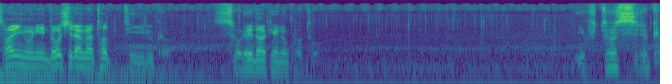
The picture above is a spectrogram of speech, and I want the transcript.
最後にどちらが立っているかそれだけのこと。行くとするか。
